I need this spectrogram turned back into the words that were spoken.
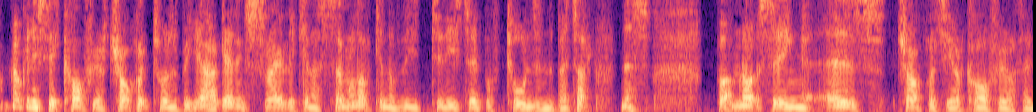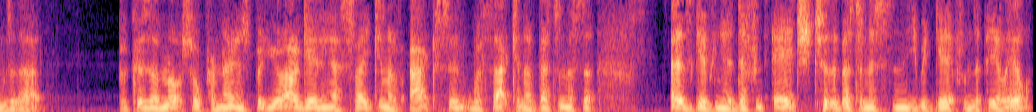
I'm not going to say coffee or chocolate tones, but you are getting slightly kind of similar kind of the, to these type of tones in the bitterness but I'm not saying it is chocolatey or coffee or things like that because they're not so pronounced, but you are getting a slight kind of accent with that kind of bitterness that is giving you a different edge to the bitterness than you would get from the pale ale.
